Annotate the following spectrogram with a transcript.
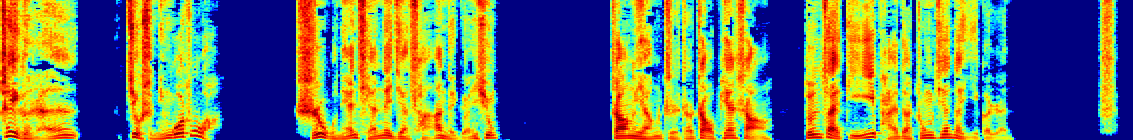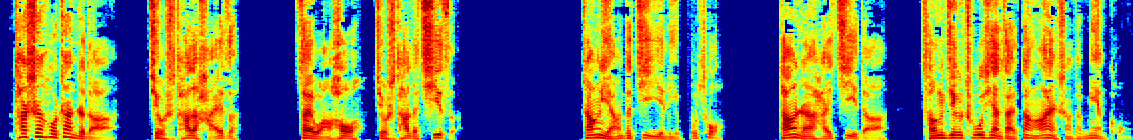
这个人就是宁国柱啊，十五年前那件惨案的元凶。张扬指着照片上蹲在第一排的中间的一个人，他身后站着的就是他的孩子，再往后就是他的妻子。张扬的记忆力不错，当然还记得曾经出现在档案上的面孔。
